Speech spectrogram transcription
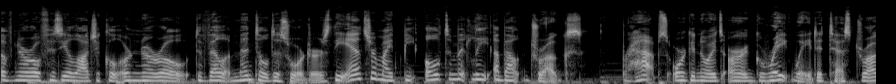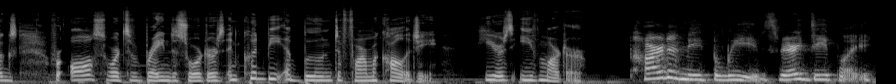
of neurophysiological or neurodevelopmental disorders, the answer might be ultimately about drugs. Perhaps organoids are a great way to test drugs for all sorts of brain disorders and could be a boon to pharmacology. Here's Eve Marder. Part of me believes very deeply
